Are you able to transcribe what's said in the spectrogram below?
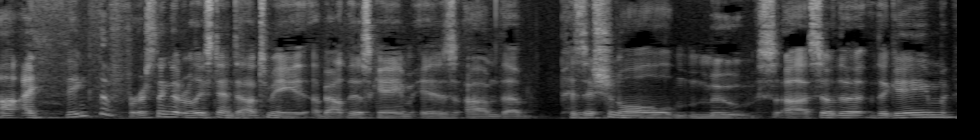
uh, I think the first thing that really stands out to me about this game is um, the positional moves. Uh, so the the game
